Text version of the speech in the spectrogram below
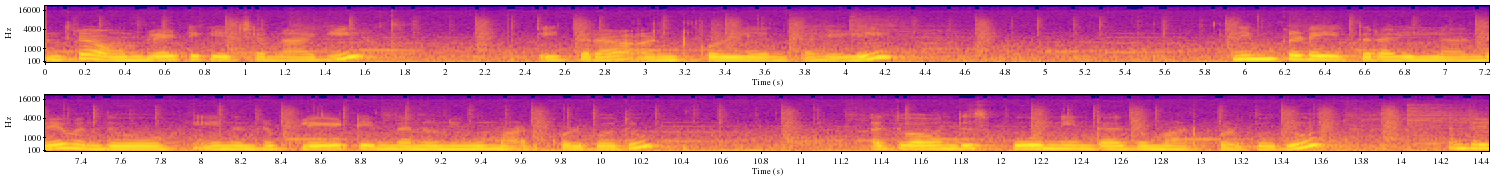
ಅಂದರೆ ಆಮ್ಲೆಟಿಗೆ ಚೆನ್ನಾಗಿ ಈ ಥರ ಅಂಟ್ಕೊಳ್ಳಿ ಅಂತ ಹೇಳಿ. ನಿಮ್ಮ ಕಡೆ ಈ ಥರ ಇಲ್ಲ ಅಂದರೆ ಒಂದು ಏನಂದರೆ ಪ್ಲೇಟಿಂದನೂ ನೀವು ಮಾಡ್ಕೊಳ್ಬೋದು. ಅಥವಾ ಒಂದು ಸ್ಪೂನಿಂದಾದರೂ ಮಾಡ್ಕೊಳ್ಬೋದು. ಅಂದರೆ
